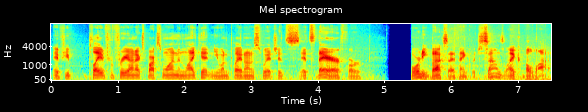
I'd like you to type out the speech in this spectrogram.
if you play it for free on Xbox One and like it, and you want to play it on a Switch, it's it's there for forty bucks, I think, which sounds like a lot.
